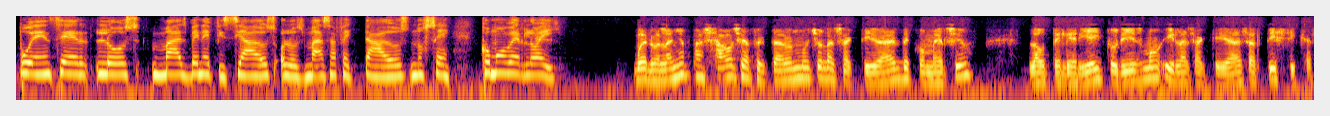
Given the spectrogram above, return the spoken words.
pueden ser los más beneficiados o los más afectados? No sé, ¿cómo verlo ahí? Bueno, el año pasado se afectaron mucho las actividades de comercio, la hotelería y turismo y las actividades artísticas.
